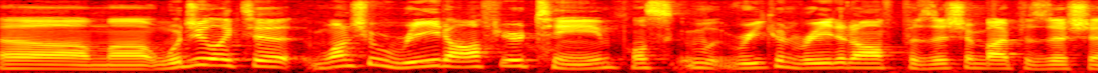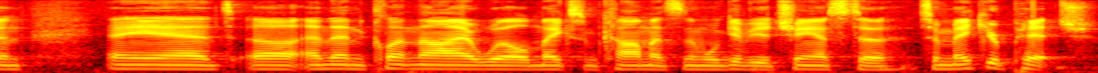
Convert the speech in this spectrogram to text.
Um, uh, would you like to? Why don't you read off your team? Let's, you can read it off position by position, and uh, and then Clint and I will make some comments, and then we'll give you a chance to to make your pitch.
